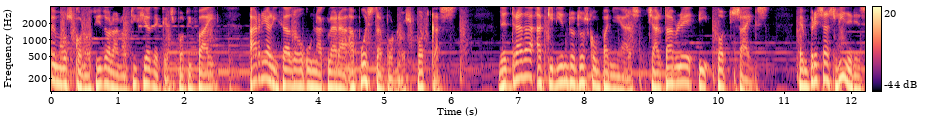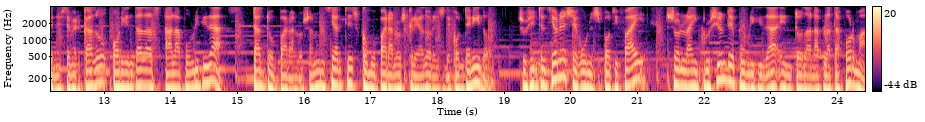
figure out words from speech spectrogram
Hemos conocido la noticia de que Spotify ha realizado una clara apuesta por los podcasts. De entrada adquiriendo dos compañías, Chartable y Podsites, empresas líderes en este mercado orientadas a la publicidad, tanto para los anunciantes como para los creadores de contenido. Sus intenciones, según Spotify, son la inclusión de publicidad en toda la plataforma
